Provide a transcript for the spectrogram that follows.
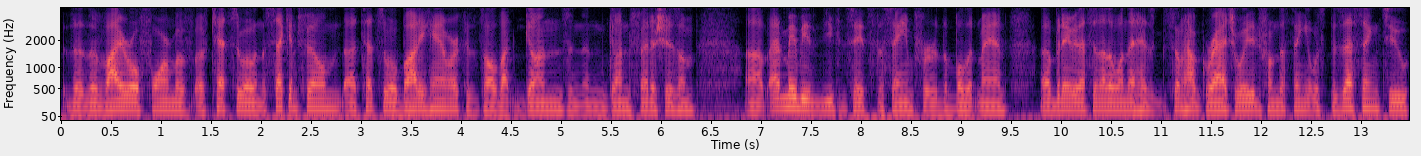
the the viral form of, of Tetsuo in the second film, uh, Tetsuo Body Hammer, because it's all about guns and, and gun fetishism. Uh, and maybe you could say it's the same for the Bullet Man, uh, but anyway, that's another one that has somehow graduated from the thing it was possessing to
